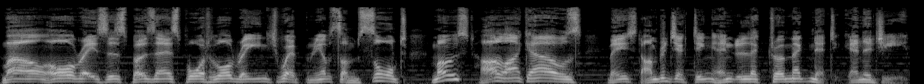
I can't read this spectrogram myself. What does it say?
While all races possess portable ranged weaponry of some sort, most are like ours, based on projecting and electromagnetic energy.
